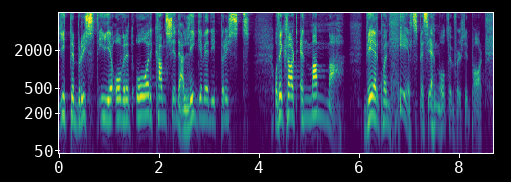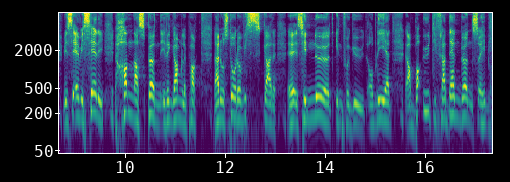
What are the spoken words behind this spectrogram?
gitt det bryst i over et år, kanskje. Det har ligget ved ditt bryst. Og det er klart, en mamma ber på en helt spesiell måte for sitt barn. Vi ser, vi ser i Hannas bønn i den gamle pakt, der hun står og hvisker eh, sin nød innenfor Gud. og ja, Ut ifra den bønnen så er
